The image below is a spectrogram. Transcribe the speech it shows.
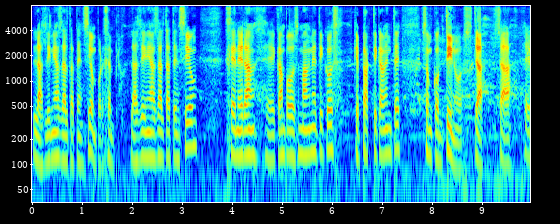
Las líneas de alta tensión, por ejemplo. Las líneas de alta tensión generan eh, campos magnéticos que prácticamente son continuos. Ya, o sea, eh,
